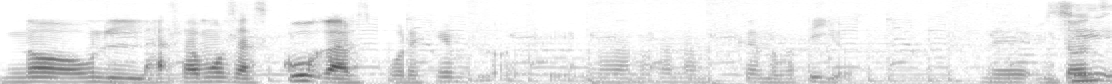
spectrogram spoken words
no las famosas cougars, por ejemplo. No, no, no, buscando batillos. Eh, sí,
